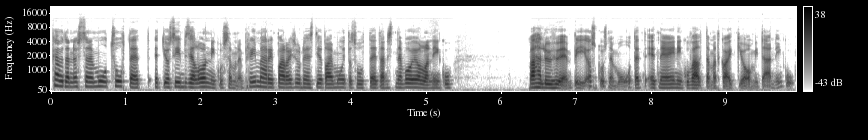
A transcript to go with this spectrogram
käytännössä ne muut suhteet, että jos ihmisellä on niinku semmoinen primääriparisuhde ja jotain muita suhteita, niin ne voi olla niinku vähän lyhyempiä joskus ne muut, että et ne ei niinku välttämättä kaikki ole mitään niinku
